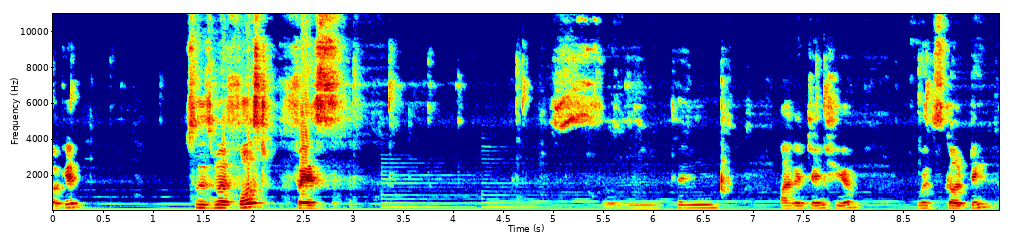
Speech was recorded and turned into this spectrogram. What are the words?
okay? So this is my first face something I can change here with sculpting.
